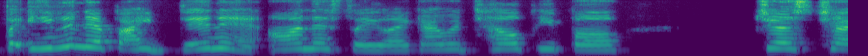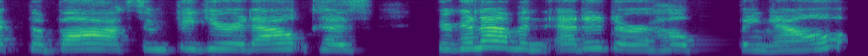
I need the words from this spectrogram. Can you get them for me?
but even if I didn't, honestly, like I would tell people just check the box and figure it out because you're going to have an editor helping out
